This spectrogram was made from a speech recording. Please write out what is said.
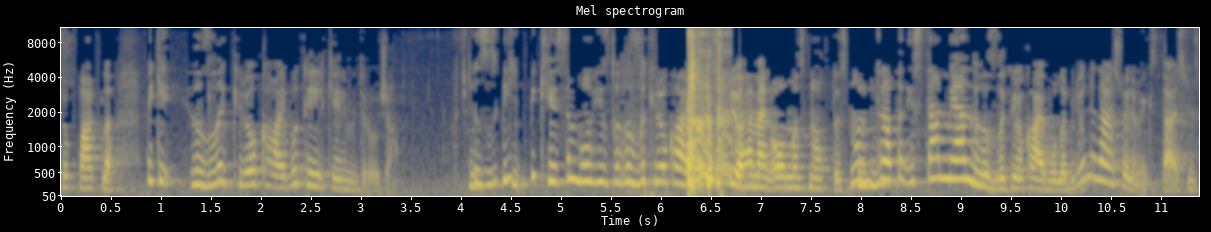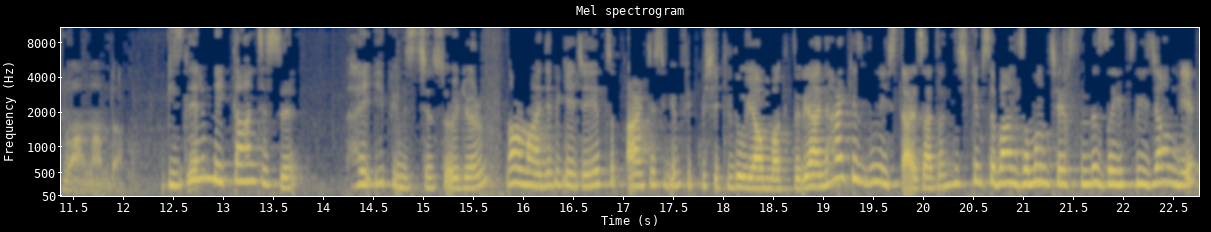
Çok farklı. Peki hızlı kilo kaybı tehlikeli midir hocam? Hızlı Bir, bir kesim bu hızlı hızlı kilo kaybı istiyor hemen olması noktasında. Ama bir taraftan istenmeyen de hızlı kilo kaybı olabiliyor. Neler söylemek istersiniz bu anlamda? Bizlerin beklentisi hepimiz için söylüyorum. Normalde bir gece yatıp ertesi gün fit bir şekilde uyanmaktır. Yani herkes bunu ister zaten. Hiç kimse ben zaman içerisinde zayıflayacağım diye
